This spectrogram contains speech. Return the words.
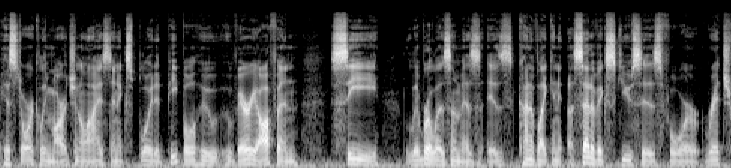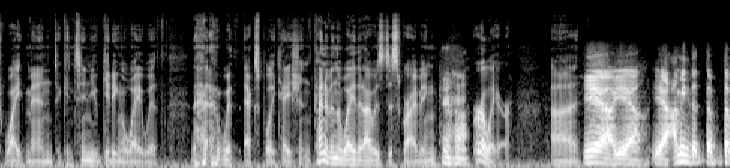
historically marginalized and exploited people who who very often see liberalism is is kind of like an, a set of excuses for rich white men to continue getting away with with exploitation, kind of in the way that I was describing uh-huh. earlier. Uh, yeah, yeah, yeah. I mean, the, the the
